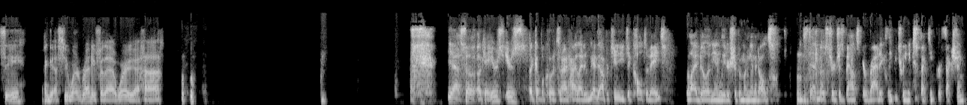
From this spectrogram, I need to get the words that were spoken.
see. I guess you weren't ready for that, were you, huh? Yeah. So, okay, here's here's a couple quotes that I'd highlighted. We have the opportunity to cultivate reliability and leadership among young adults. Mm-hmm. Instead, most churches bounce erratically between expecting perfection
